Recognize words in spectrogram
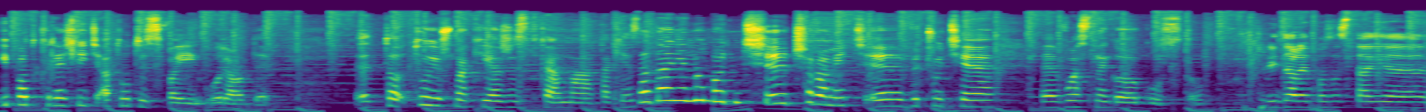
i podkreślić atuty swojej urody. To, tu już makijażystka ma takie zadanie, no bądź trzeba mieć wyczucie własnego gustu. Czyli dalej pozostaje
